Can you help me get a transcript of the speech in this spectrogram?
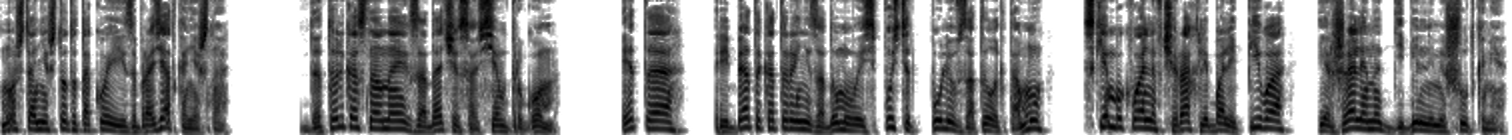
Может, они что-то такое изобразят, конечно. Да только основная их задача совсем в другом. Это ребята, которые, не задумываясь, пустят пулю в затылок тому, с кем буквально вчера хлебали пиво и ржали над дебильными шутками.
